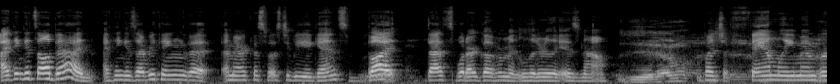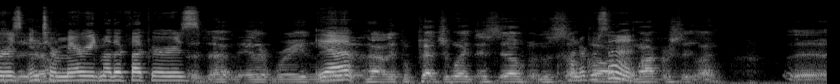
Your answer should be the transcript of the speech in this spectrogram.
I think it's all bad. I think it's everything that America's supposed to be against, but that's what our government literally is now. Yeah. A bunch of family members, Yeah. intermarried motherfuckers. Exactly, interbreeding. Yep. And how they perpetuate themselves in the so-called 100%. democracy. Like, yeah,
